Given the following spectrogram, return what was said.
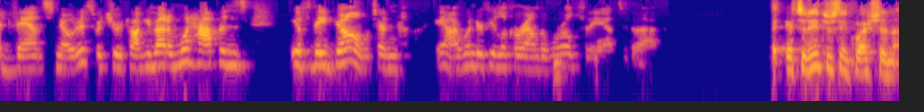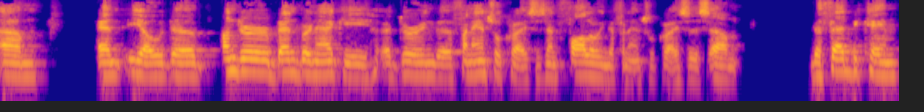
advance notice, which you were talking about, and what happens if they don't? And yeah, I wonder if you look around the world for the answer to that. It's an interesting question. Um, and you know, the under Ben Bernanke uh, during the financial crisis and following the financial crisis, um, the Fed became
